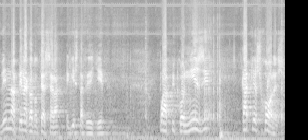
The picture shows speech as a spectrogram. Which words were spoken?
Δίνει ένα πίνακα το 4, εκεί στα φυσική, που απεικονίζει κάποιες χώρες.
